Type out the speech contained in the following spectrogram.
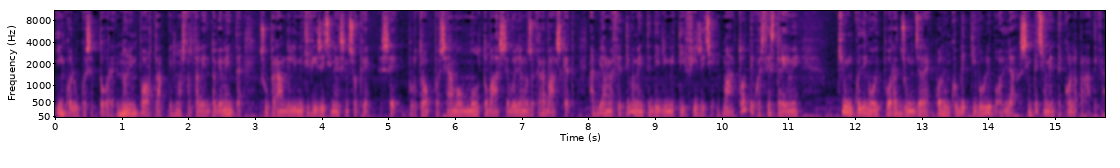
in qualunque settore. Non importa il nostro talento, ovviamente superando i limiti fisici, nel senso che se purtroppo siamo molto bassi e vogliamo giocare a basket, abbiamo effettivamente dei limiti fisici. Ma tolti questi estremi, chiunque di noi può raggiungere qualunque obiettivo lui voglia semplicemente con la pratica.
